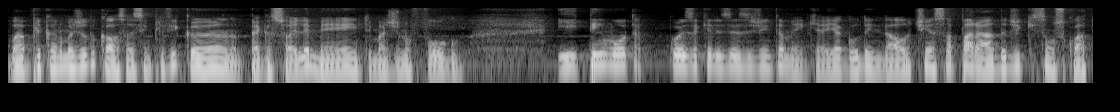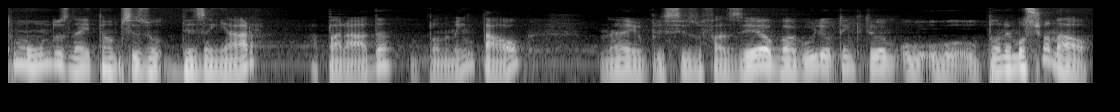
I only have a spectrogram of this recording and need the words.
vai aplicando magia do caos, você vai simplificando, pega só elemento, imagina o fogo. E tem uma outra coisa que eles exigem também, que aí a Golden Dawn tinha essa parada de que são os quatro mundos, né? Então eu preciso desenhar a parada, o plano mental, né? Eu preciso fazer o bagulho, eu tenho que ter o, o- o plano emocional.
